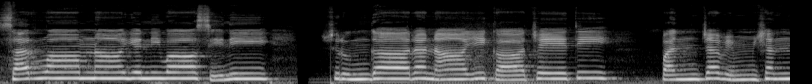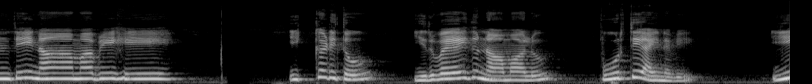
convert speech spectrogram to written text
సర్వాంనాయ నివాసిని శృంగారనాయికా చేతి పంచవింశంతి నామభి. ఇక్కడితో ఇరవై ఐదు నామాలు పూర్తి అయినవి. ఈ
